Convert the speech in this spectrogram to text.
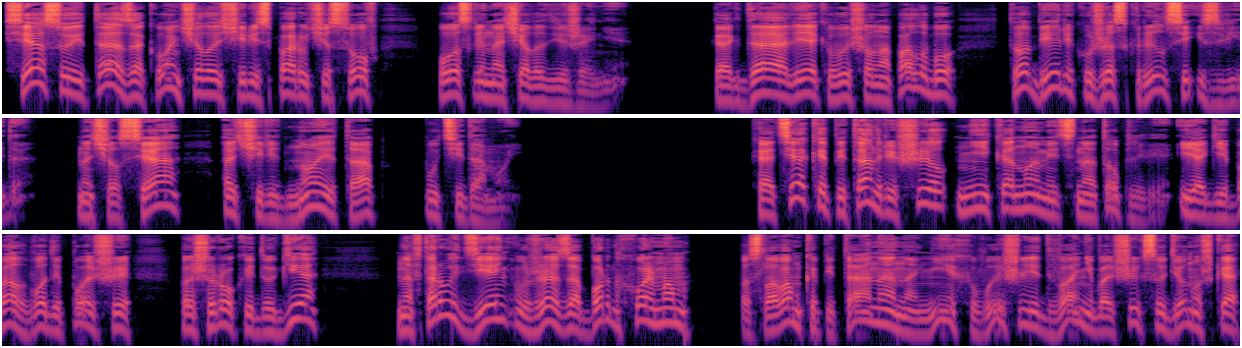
Вся суета закончилась через пару часов после начала движения. Когда Олег вышел на палубу, то берег уже скрылся из вида. Начался очередной этап пути домой. Хотя капитан решил не экономить на топливе и огибал воды Польши по широкой дуге, на второй день уже за Борнхольмом, по словам капитана, на них вышли два небольших суденушка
